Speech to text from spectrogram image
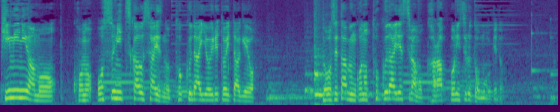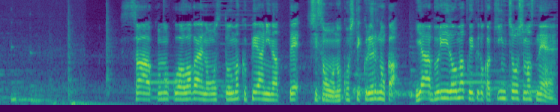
君にはもう、このオスに使うサイズの特大を入れといてあげよう。どうせ多分この特大ですらも空っぽにすると思うけど。さあ、この子は我が家のオスとうまくペアになって子孫を残してくれるのか。いやー、ブリードうまくいくのか緊張しますね。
